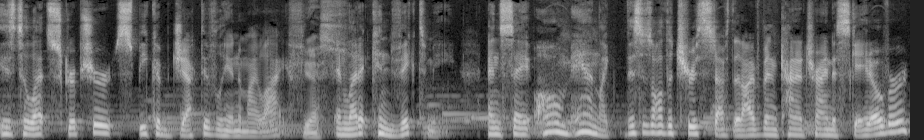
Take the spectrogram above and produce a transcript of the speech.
is to let scripture speak objectively into my life Yes. and let it convict me and say, oh man, like this is all the truth stuff that I've been kind of trying to skate over.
